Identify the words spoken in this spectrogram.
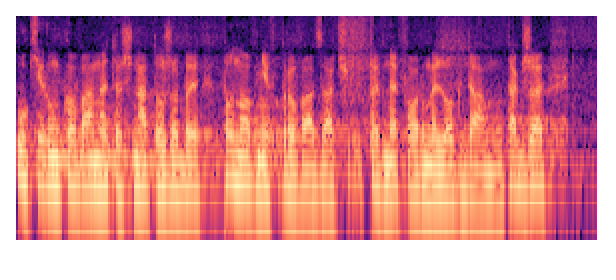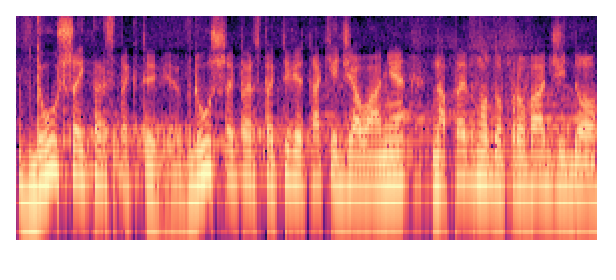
ukierunkowane też na to, żeby ponownie wprowadzać pewne formy lockdownu. Także w dłuższej perspektywie, w dłuższej perspektywie takie działanie na pewno doprowadzi do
